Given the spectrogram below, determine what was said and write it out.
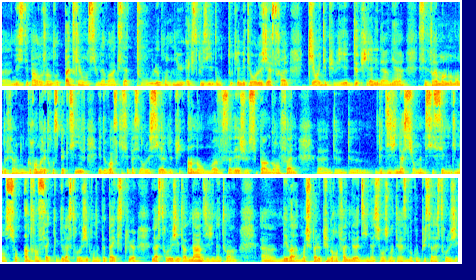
Euh, n'hésitez pas à rejoindre Patreon si vous voulez avoir accès à tout le contenu exclusif, donc toutes les météorologies astrales qui ont été publiées depuis l'année dernière. C'est vraiment le moment de faire une grande rétrospective et de voir ce qui s'est passé dans le ciel depuis un an. Moi, vous savez, je ne suis pas un grand fan euh, de, de, divination, même si c'est une dimension intrinsèque de l'astrologie qu'on ne peut pas exclure. L'astrologie est un art divinatoire. Euh, mais voilà, moi je suis pas le plus grand fan de la divination, je m'intéresse beaucoup plus à l'astrologie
